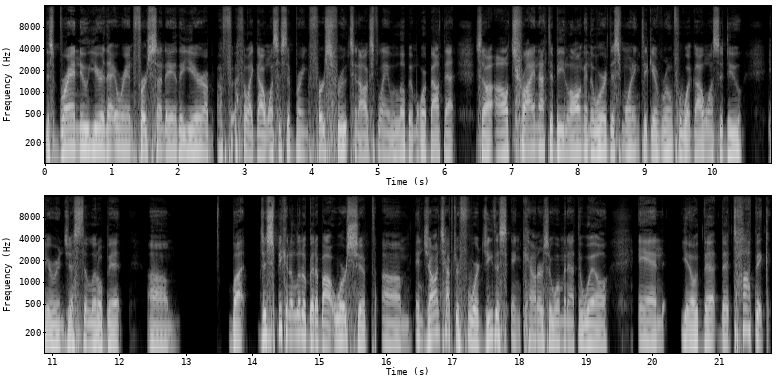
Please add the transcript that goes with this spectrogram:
this brand new year that we're in, first Sunday of the year. I, feel like God wants us to bring first fruits, and I'll explain a little bit more about that. So I'll try not to be long in the word this morning to give room for what God wants to do here in just a little bit. Um, but just speaking a little bit about worship, um, in John chapter four, Jesus encounters a woman at the well, and you know the the topic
